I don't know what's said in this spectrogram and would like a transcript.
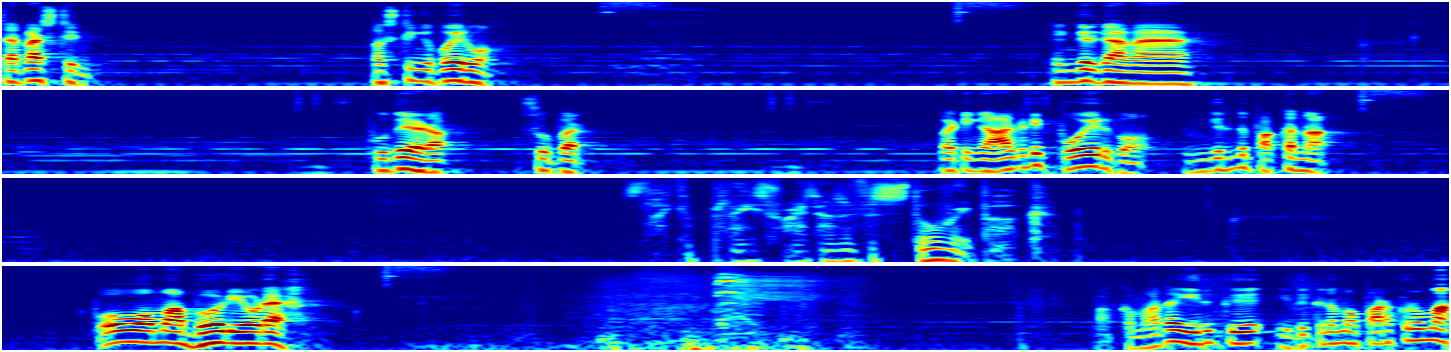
செபாஸ்டின். ஃபஸ்ட் இங்கே போயிடுவோம் எங்கே இருக்காவன் புது இடம். சூப்பர் பட் இங்கே ஆல்ரெடி போயிருக்கோம். இங்கேருந்து a storybook. போவோமா பேர்டியோட பக்கமாக தான் இருக்கு. இதுக்கு நம்ம பறக்கணுமா?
